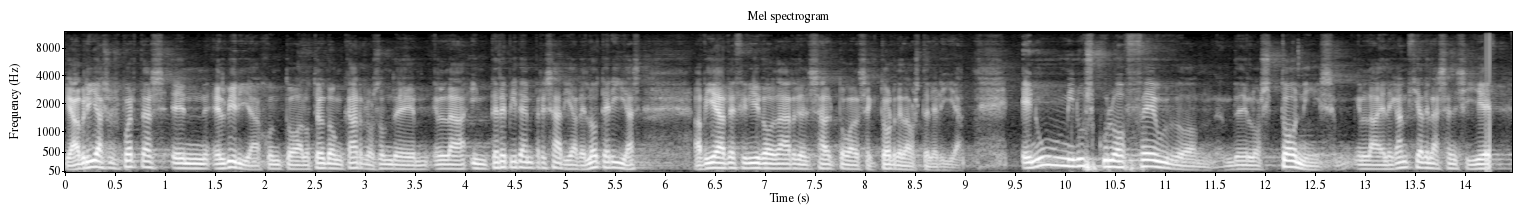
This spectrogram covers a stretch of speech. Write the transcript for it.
que abría sus puertas en Elviria, junto al Hotel Don Carlos, donde la intrépida empresaria de loterías había decidido dar el salto al sector de la hostelería. En un minúsculo feudo de los Tonis, la elegancia de la sencillez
